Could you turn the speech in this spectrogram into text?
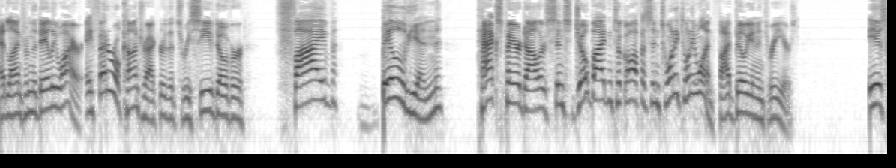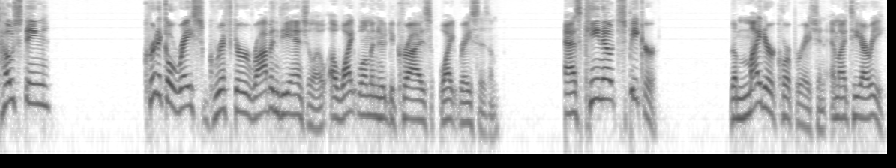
Headline from the Daily Wire A federal contractor that's received over 5 billion taxpayer dollars since Joe Biden took office in 2021, 5 billion in 3 years, is hosting critical race grifter Robin DiAngelo, a white woman who decries white racism, as keynote speaker the MITRE Corporation, M I T R E.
